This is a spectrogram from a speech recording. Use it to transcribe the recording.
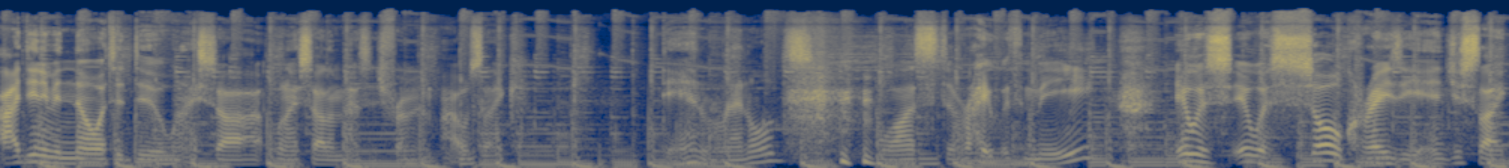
I didn't even know what to do when I saw when I saw the message from him. I was like, Dan Reynolds wants to write with me. It was it was so crazy and just like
